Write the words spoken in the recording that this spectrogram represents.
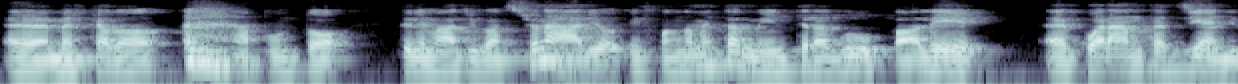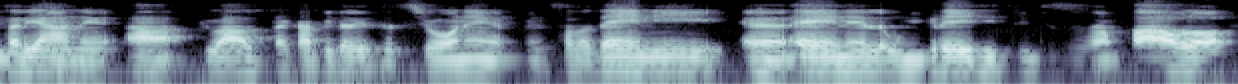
eh, mercato appunto telematico azionario che fondamentalmente raggruppa le eh, 40 aziende italiane a più alta capitalizzazione, pensate ad Eni, eh, Enel, Unicredit, Intesa San Paolo,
